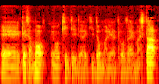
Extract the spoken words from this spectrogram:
えー、今朝も聞いていただきどうもありがとうございました。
